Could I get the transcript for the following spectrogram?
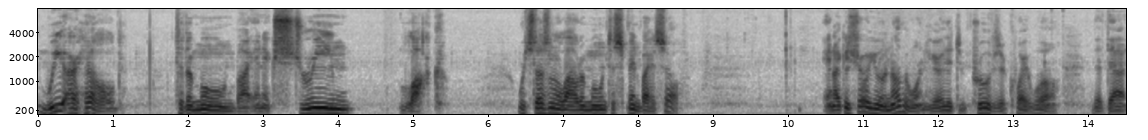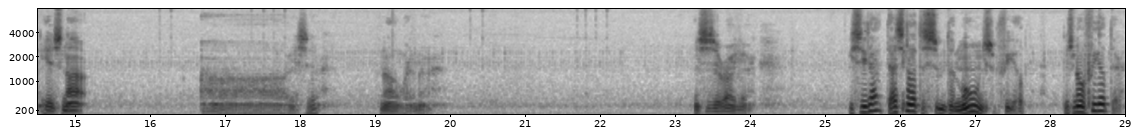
we are held to the moon by an extreme lock, which doesn't allow the moon to spin by itself. And I can show you another one here that proves it quite well, that that is not, uh, is it? No, wait a minute. This is it right here. You see that? That's not the, the moon's field. There's no field there.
